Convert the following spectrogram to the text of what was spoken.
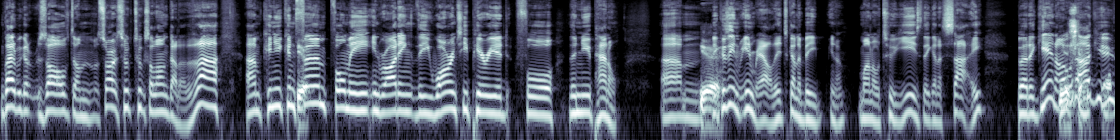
I'm glad we got it resolved. I'm sorry it took, took so long. Da da da da. Um, can you confirm for me in writing the warranty period for the new panel? Um, Yeah. Because in, in reality, it's going to be you know one or two years. They're going to say. But again, I Yeah, would argue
